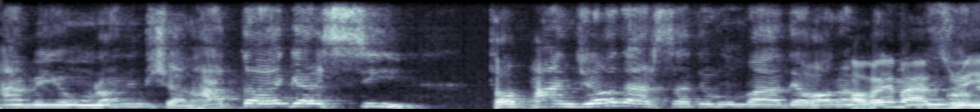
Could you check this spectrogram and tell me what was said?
همه اونها نمیشن. حتی اگر سی تا 50 درصد اون وعده ها آقای مزروی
